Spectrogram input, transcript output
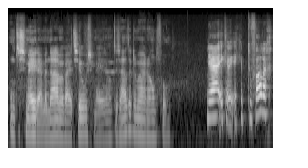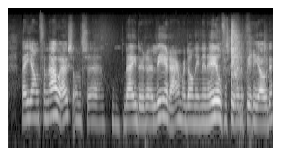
om te smeden. En met name bij het zilversmeden, want er zaten er maar een handvol. Ja, ik, ik heb toevallig bij Jan van Nouwhuis, onze beide eh, leraar, maar dan in een heel verschillende periode,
